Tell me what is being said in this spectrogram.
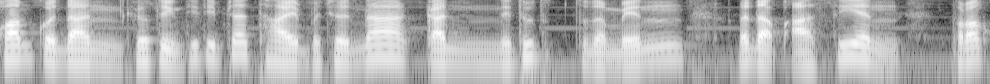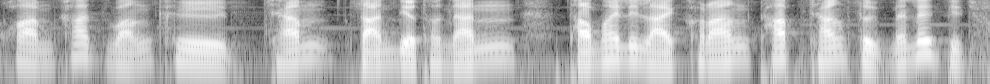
ความกดดันคือสิ่งที่ทีมชาติไทยเผชิญหน้ากันในทุกๆทัวร์นาเมนต์ระดับอาเซียน เพราะความคาดหวังคือแชมป์สารเดียวเท่านั้นทำให้หลายๆครั้งทัพช้างศึกนั้นเล่นผิดฟ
